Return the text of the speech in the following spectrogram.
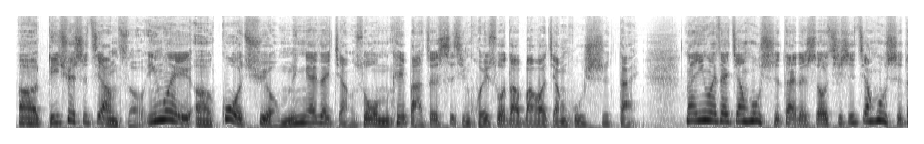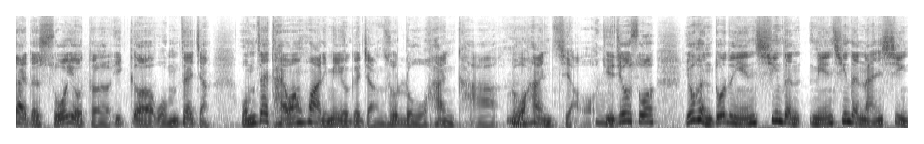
呃，的确是这样子哦，因为呃，过去哦我们应该在讲说，我们可以把这个事情回溯到包括江户时代。那因为在江户时代的时候，其实江户时代的所有的一个我们在讲，我们在台湾话里面有一个讲说罗汉卡、罗汉脚，也就是说有很多的年轻的年轻的男性，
